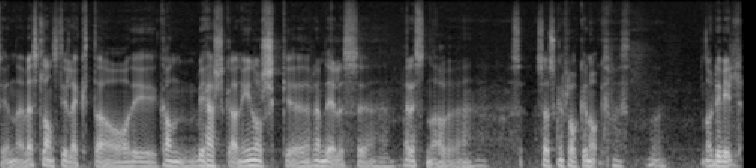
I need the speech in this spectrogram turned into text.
sine vestlandsdialekter, og de kan beherske nynorsk eh, fremdeles resten av søskenflokken òg, når de vil.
